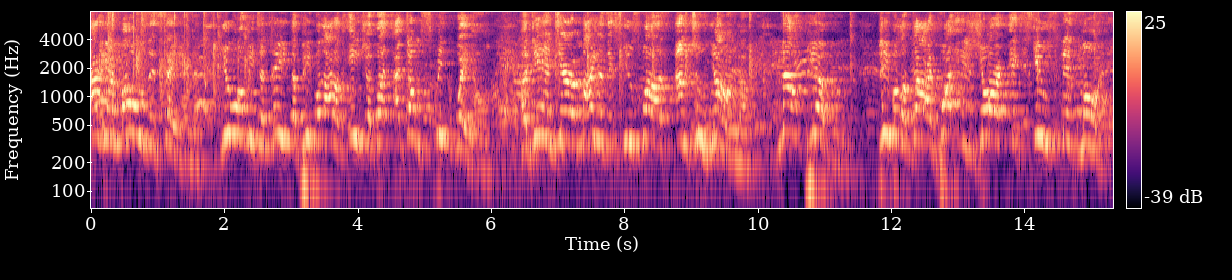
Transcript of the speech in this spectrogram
I hear Moses saying, you want me to lead the people out of Egypt, but I don't speak well. Again, Jeremiah's excuse was, I'm too young. Mount Pilgrim, people of God, what is your excuse this morning?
